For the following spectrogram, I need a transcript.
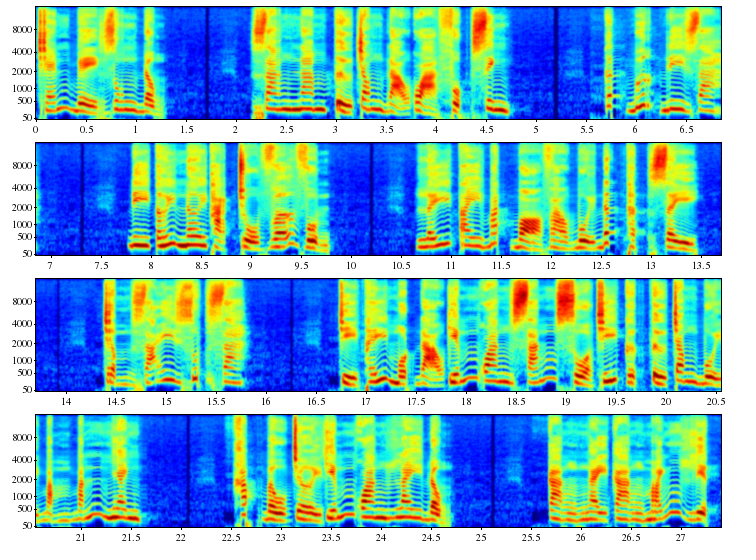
Chén bề rung động. Giang Nam từ trong đảo quả phục sinh. Cất bước đi ra. Đi tới nơi thạch trụ vỡ vụn. Lấy tay bắt bỏ vào bụi đất thật dày. chậm rãi rút ra. Chỉ thấy một đảo kiếm quang sáng sủa trí cực từ trong bụi bặm bắn nhanh. Khắp bầu trời kiếm quang lay động. Càng ngày càng mãnh liệt.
